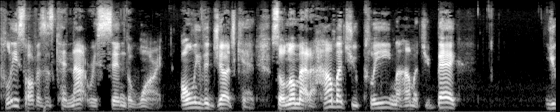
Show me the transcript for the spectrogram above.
police officers cannot rescind the warrant. Only the judge can. So no matter how much you plead, how much you beg, you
